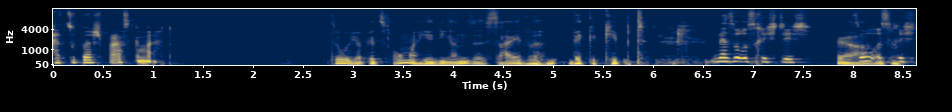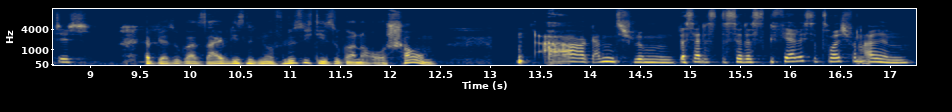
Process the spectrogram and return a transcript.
Hat super Spaß gemacht. So, ich habe jetzt auch mal hier die ganze Seife weggekippt. Na, so ist richtig. Ja, so ist also richtig. Ich habe ja sogar Seife, die ist nicht nur flüssig, die ist sogar noch aus Schaum. Ah, ganz schlimm. Das ist ja das, das, ist ja das gefährlichste Zeug von allen.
